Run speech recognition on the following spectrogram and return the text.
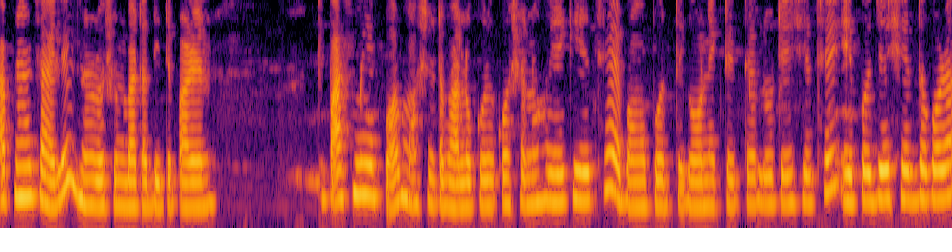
আপনারা চাইলে রসুন বাটা দিতে পারেন। তো পাঁচ মিনিট পর মশলাটা ভালো করে কষানো হয়ে গিয়েছে এবং উপর থেকে অনেকটাই তেল উঠে এসেছে। এই পর্যায়ে সেদ্ধ করা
